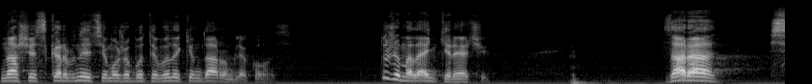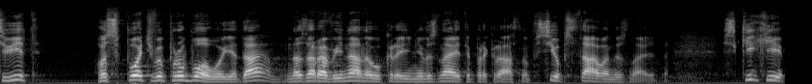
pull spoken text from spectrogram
в нашій скарбниці може бути великим даром для когось. Дуже маленькі речі. Зараз світ Господь випробовує, да? зараз війна на Україні, ви знаєте прекрасно, всі обставини знаєте. Скільки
